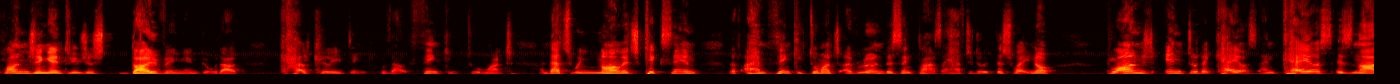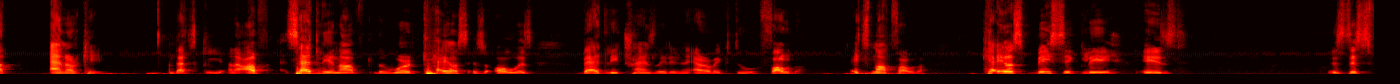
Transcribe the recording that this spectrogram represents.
plunging into, just diving into without calculating, without thinking too much. And that's when knowledge kicks in that I am thinking too much. I've learned this in class. I have to do it this way. No. Plunge into the chaos. And chaos is not anarchy. And that's key. And I've, sadly enough, the word chaos is always badly translated in Arabic to fawda. It's not fawda. Chaos basically is, is this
